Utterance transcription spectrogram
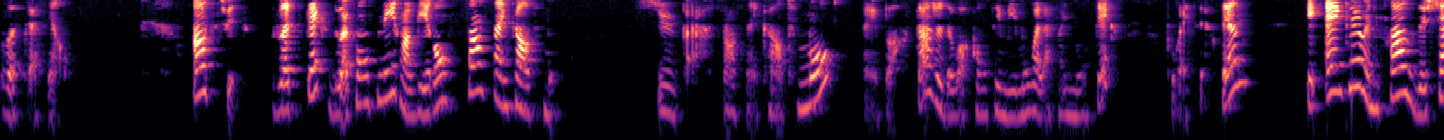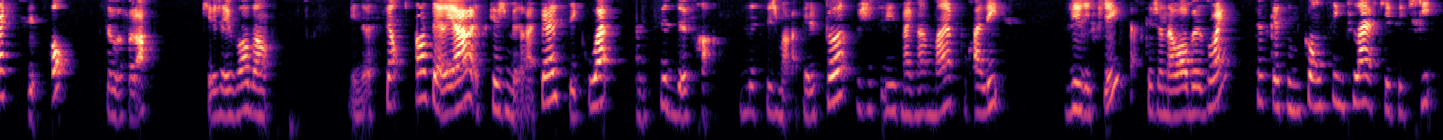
va se placer en haut. Ensuite, votre texte doit contenir environ 150 mots. Super, 150 mots. Important, je vais devoir compter mes mots à la fin de mon texte pour être certaine. Et inclure une phrase de chaque type. Oh, ça va falloir que j'aille voir dans mes notions antérieures. Est-ce que je me rappelle, c'est quoi un type de phrase? Là, si je ne me rappelle pas, j'utilise ma grand-mère pour aller vérifier parce que je vais en avoir besoin puisque c'est une consigne claire qui est écrite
